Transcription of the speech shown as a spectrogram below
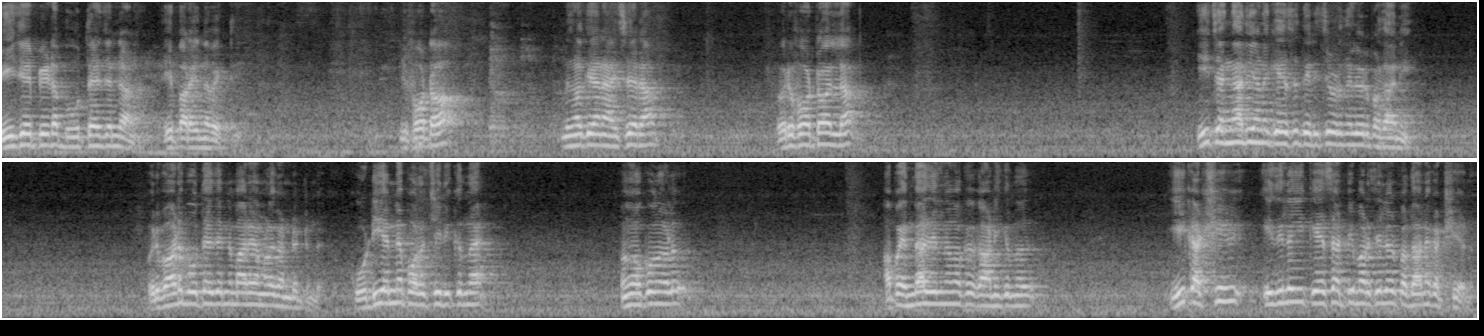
ബി ജെ പിയുടെ ബൂത്ത് ഏജന്റാണ് ഈ പറയുന്ന വ്യക്തി. ഈ ഫോട്ടോ നിങ്ങൾക്ക് ഞാൻ അയച്ചു തരാം. ഒരു ഫോട്ടോ അല്ല. ഈ ചങ്ങാതിയാണ് കേസ് തിരിച്ചുവിടുന്നതിൽ ഒരു പ്രധാനി. ഒരുപാട് ബൂത്ത് ഏജന്റുമാരെ നമ്മൾ കണ്ടിട്ടുണ്ട്. കൊടി എന്നെ പുതച്ചിരിക്കുന്ന നോക്കൂ നിങ്ങൾ അപ്പോൾ എന്താ ഇതിൽ നിന്നൊക്കെ കാണിക്കുന്നത്? ഈ കക്ഷി ഇതിൽ ഈ കേസ് അട്ടിമറിച്ചതിൽ ഒരു പ്രധാന കക്ഷിയാണ്.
